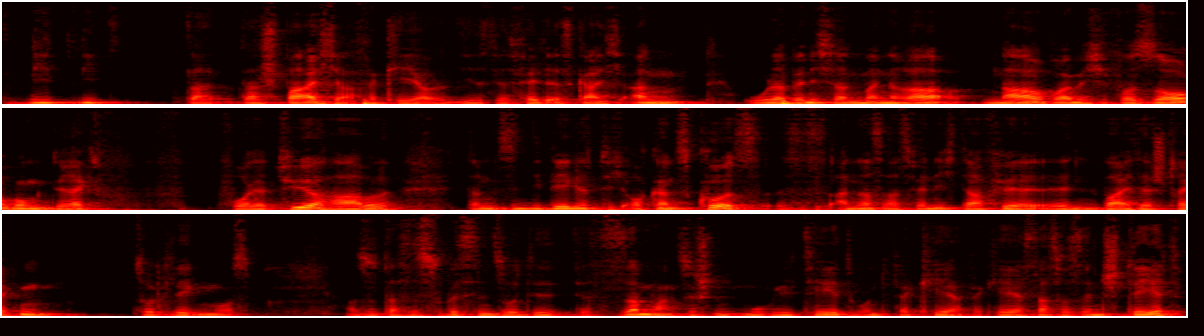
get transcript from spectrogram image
wie, wie da, da spare ich ja Verkehr, das fällt erst gar nicht an. Oder wenn ich dann meine nahräumliche Versorgung direkt vor der Tür habe, dann sind die Wege natürlich auch ganz kurz. Es ist anders, als wenn ich dafür in weite Strecken zurücklegen muss. Also das ist so ein bisschen so die, der Zusammenhang zwischen Mobilität und Verkehr. Verkehr ist das, was entsteht.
